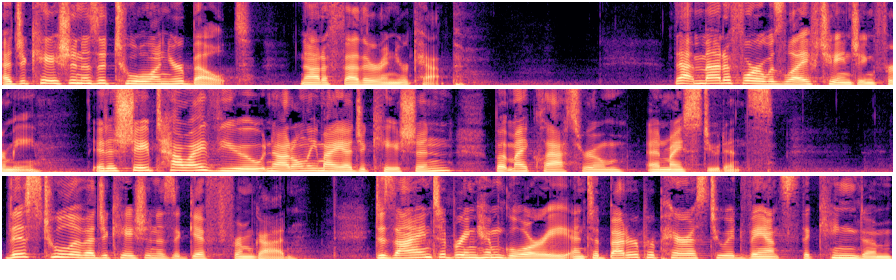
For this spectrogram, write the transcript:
education is a tool on your belt, not a feather in your cap. That metaphor was life changing for me. It has shaped how I view not only my education, but my classroom and my students. This tool of education is a gift from God, designed to bring Him glory and to better prepare us to advance the kingdom.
